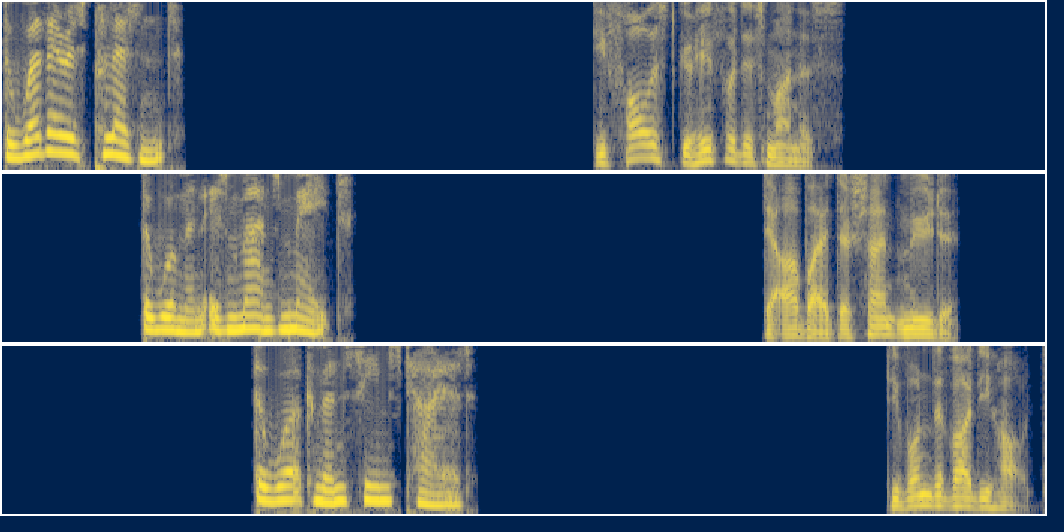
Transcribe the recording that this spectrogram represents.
The weather is pleasant. Die Frau ist Gehilfe des Mannes. The woman is man's mate. Der Arbeiter scheint müde. The workman seems tired. Die Wunde war die Haut.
